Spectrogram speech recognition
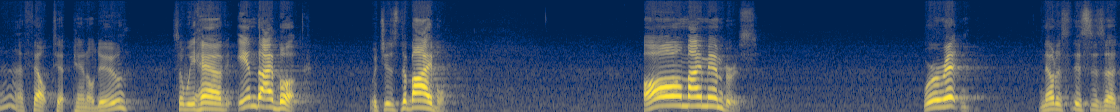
Ah, a felt tip pen will do. So we have in thy book, which is the Bible, all my members were written. Notice this is a,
